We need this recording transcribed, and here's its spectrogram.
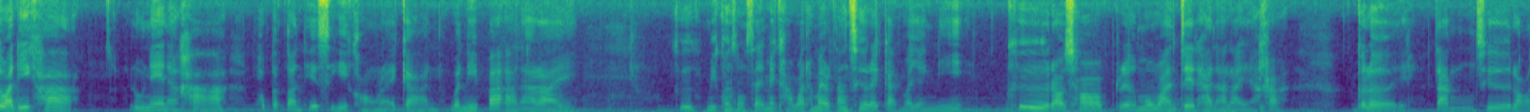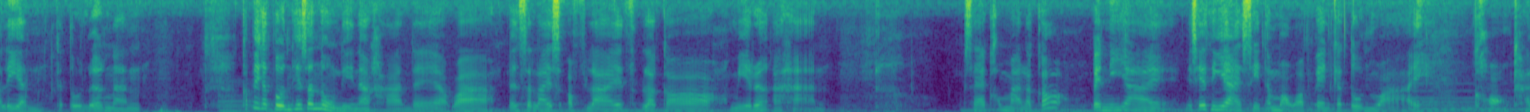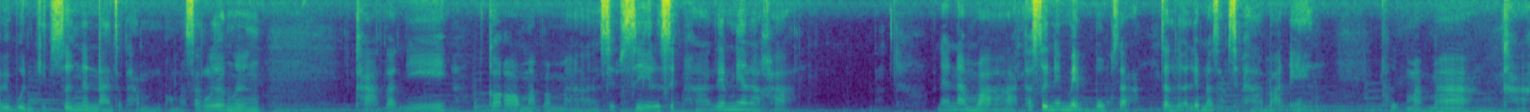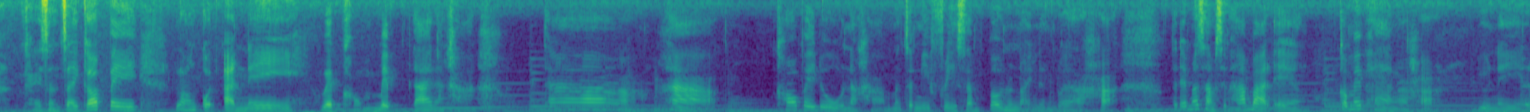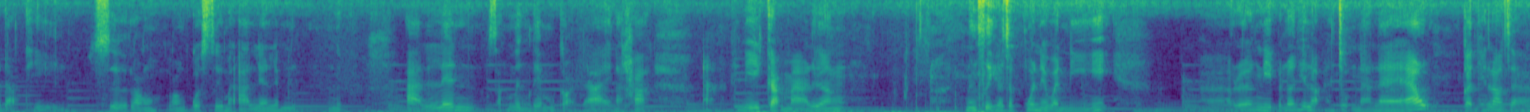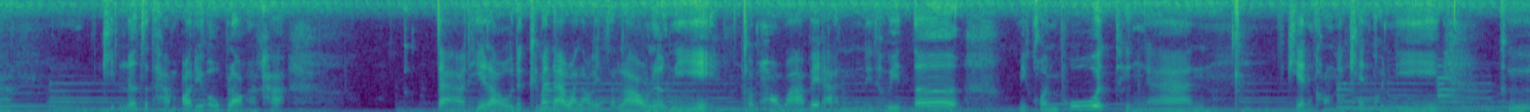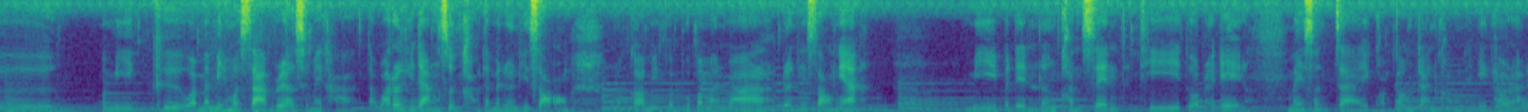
สวัสดีค่ะ ลูเน่นะคะ พบกับตอนที่ 4 ของรายการ วันนี้ป้าอ่านอะไร คือมีคนสงสัยไหมคะว่าทำไมเราตั้งชื่อรายการว่าอย่างนี้ คือเราชอบเรื่องเมื่อวานเจทานอะไรอะค่ะ ก็เลยตั้งชื่อล้อเลียนการ์ตูนเรื่องนั้น ก็เป็นการ์ตูนที่สนุกดีนะคะ ได้แบบว่าเป็น slice of life แล้วก็มีเรื่องอาหารแทรกเข้ามาแล้วก็เป็นนิยาย ไม่ใช่นิยายสิต้องบอกว่าเป็นการ์ตูนวาย ของค่าวิบุญกิจซึ่งนานๆจะทำออกมาสักเรื่องหนึ่งค่ะ ตอนนี้ก็ออกมาประมาณ 14 หรือ 15 เล่มเนี่ยแหละค่ะ แนะนำว่าถ้าซื้อในเมบบุ๊กอะจะเหลือเล่มละ 35 บาทเอง ถูกมากๆค่ะ ใครสนใจก็ไปลองกดอ่านในเว็บของเมบได้นะคะ ถ้าหาก เข้าไปดูนะคะ มันจะมี free sample หน่อยหนึ่งด้วยอะค่ะ แต่เล่มละ35 บาทเองก็ไม่แพงอะค่ะ อยู่ในระดับที่ซื้อลองลองกดซื้อมาอ่านเล่นเล่มหนึ่งอ่านเล่นสักหนึ่งเล่มก่อนได้นะคะอะทีนี้กลับมาเรื่องหนังสือที่เราจะพูดในวันนี้ เรื่องนี้เป็นเรื่องที่เราอ่านจบนานแล้ว ก่อนที่เราจะคิดเรื่องจะทำ audio blog อะค่ะ แต่ที่เรานึกขึ้นมาได้ว่าเราอยากจะเล่าเรื่องนี้ ก็เพราะว่าไปอ่านในทวิตเตอร์มีคนพูดถึงงานเขียนของนักเขียนคนนี้ คือมันมีคือว่ามันมีทั้งหมด 3 เรื่องใช่ไหมคะ แต่ว่าเรื่องที่ดังสุดเขาดันเป็นเรื่องที่ 2 แล้วก็มีคนพูดประมาณว่าเรื่องที่ 2 เนี้ยมีประเด็นเรื่อง consent ที่ตัวพระเอกไม่สนใจความต้องการของนายเอกเท่าไหร่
